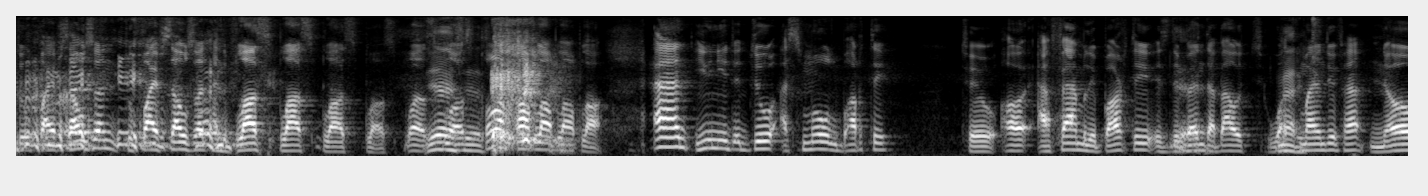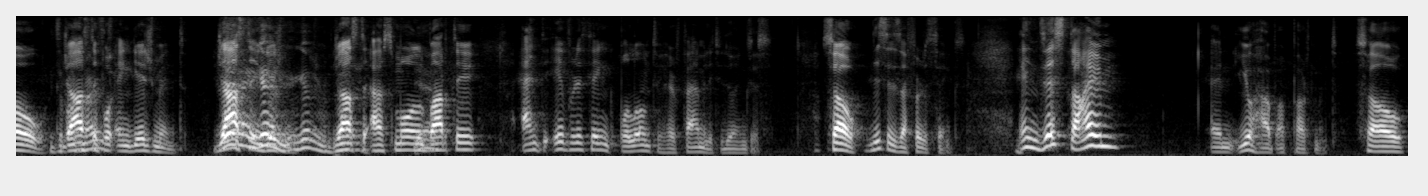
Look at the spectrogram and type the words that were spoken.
to five thousand to five thousand and plus plus plus plus plus Yes, plus yes. plus blah blah blah blah. And you need to do a small party to uh, a family party is depend about what Marriage. mind you have. No, It's about just for engagement. Just engagement, engagement. engagement. Just a small Yeah. party and everything belong to her family to doing this. So this is the first thing. In this time, and you have apartment. So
